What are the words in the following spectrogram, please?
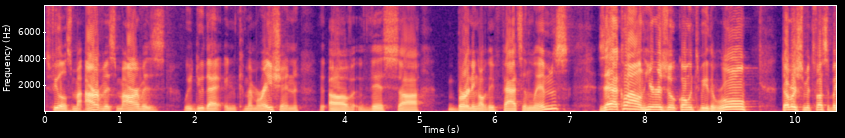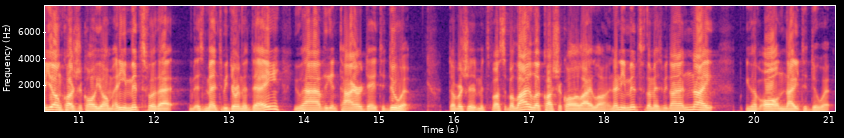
Tefillas Ma'arvis, Marvis, we do that in commemoration of this uh, burning of the fats and limbs. Ze'aklal, and here is going to be the rule. Any mitzvah that is meant to be during the day, you have the entire day to do it. Davar kasher. And any mitzvah that must be done at night, you have all night to do it.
